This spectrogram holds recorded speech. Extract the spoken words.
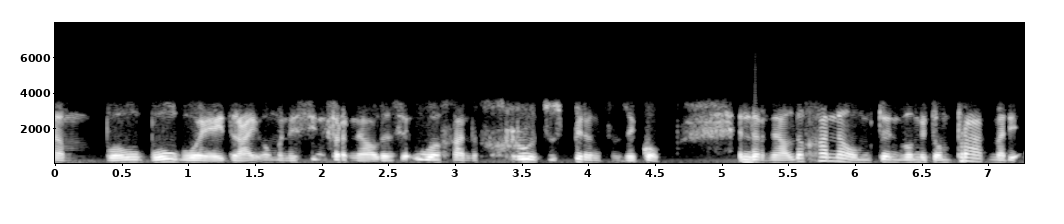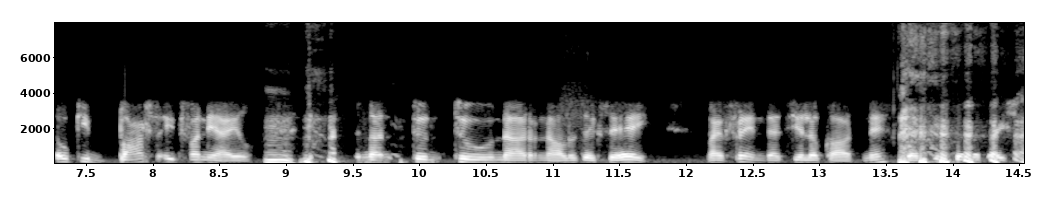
um bol bolboy hy draai om en hy sien Ronaldo sy oë gaan groot soos pierings in sy kop. En Ronaldo gaan na hom toe en wil met hom praat, maar die ouetjie bars uit van die huil. Mm. En dan toe toe na Ronaldo ek sê, "Hey, my friend, that's yellow card, né? That's intimidation."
